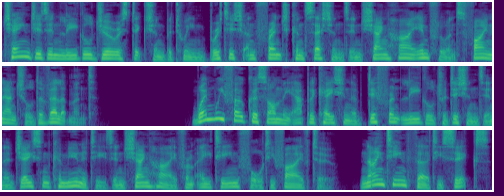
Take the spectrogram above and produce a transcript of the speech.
changes in legal jurisdiction between British and French concessions in Shanghai influence financial development. When we focus on the application of different legal traditions in adjacent communities in Shanghai from 1845 to 1936,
